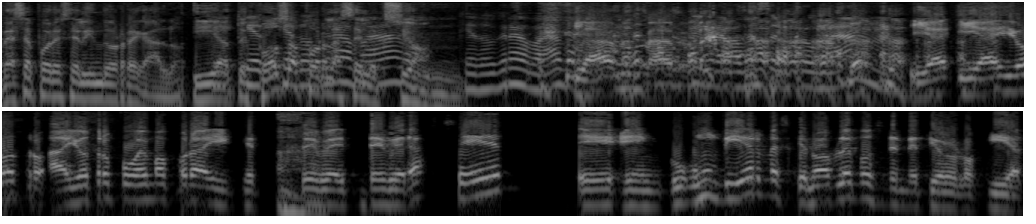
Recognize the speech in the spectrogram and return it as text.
Gracias. Por ese lindo regalo. Y a tu Quedó- esposa quedó por la selección. Quedó grabado. Claro, claro. El programa. Y hay, y hay otro, hay otro poema por ahí que debe, deberá ser eh, en un viernes que no hablemos de meteorología,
